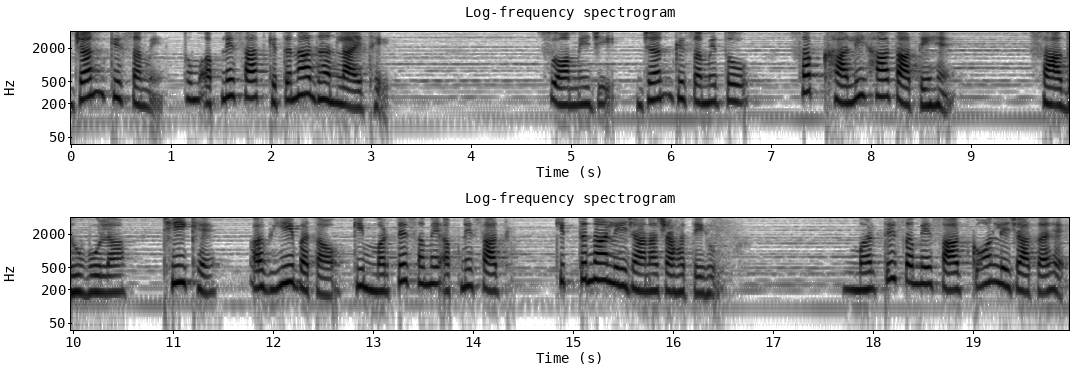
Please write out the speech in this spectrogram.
जन्म के समय तुम अपने साथ कितना धन लाए थे? स्वामी जी, जन्म के समय तो सब खाली हाथ आते हैं। साधु बोला, ठीक है, अब ये बताओ कि मरते समय अपने साथ कितना ले जाना चाहते हो? मरते समय साथ कौन ले जाता है,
